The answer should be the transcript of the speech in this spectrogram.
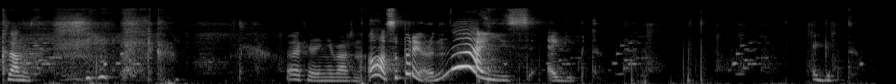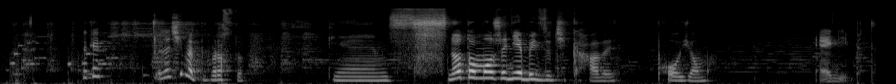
Klanów. Okej, nieważne. O, superior! Nice! Egipt. Egipt. Okej, lecimy po prostu. Więc... No to może nie być za ciekawy poziom. Egipt.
